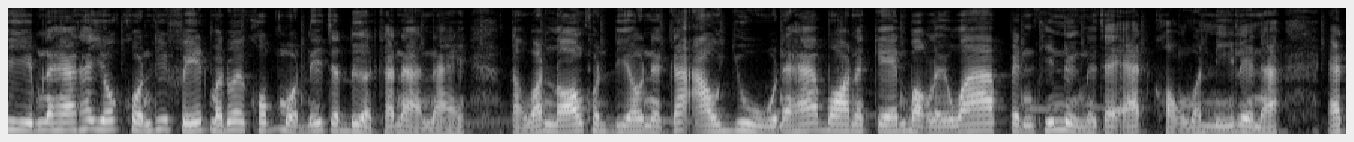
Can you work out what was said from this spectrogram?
ทีมนะฮะถ้ายกคนที่ฟีดมาด้วยครบหมดนี่จะเดือดขนาดไหน แต่ว่าน้องคนเดียวเนี่ยก็เอาอยู่นะฮะบอลเกนบอกเลยว่าเป็นที่หนึ่งในใจแอดของวันนี้เลยนะแอด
